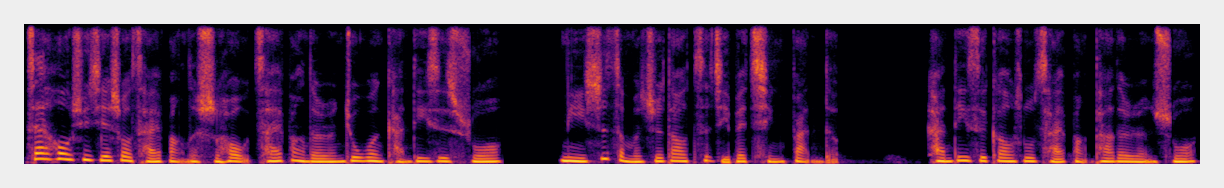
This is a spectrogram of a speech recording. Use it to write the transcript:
在后续接受采访的时候，采访的人就问坎蒂斯说，你是怎么知道自己被侵犯的？坎蒂斯告诉采访他的人说：“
